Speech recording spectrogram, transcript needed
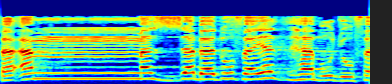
فاما الزبد فيذهب جفاء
